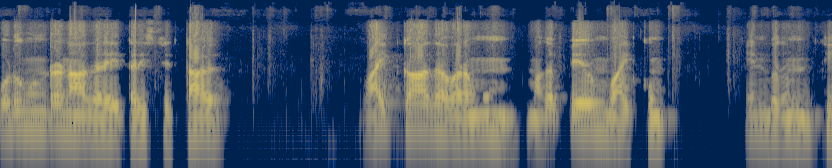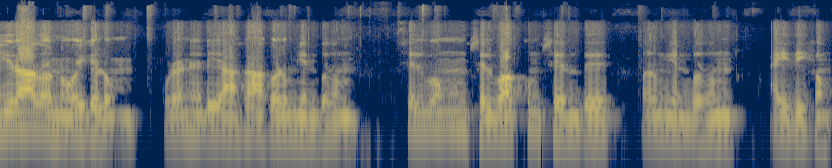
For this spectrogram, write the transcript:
கொடுங்குன்றநாதரை தரிசித்தால் வாய்க்காத வரமும் மகப்பேரும் வாய்க்கும். என்பதும் தீராத நோய்களும் உடனடியாக அகலும் என்பதும் செல்வமும் செல்வாக்கும் சேர்ந்து வரும் என்பதும் ஐதீகம்.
